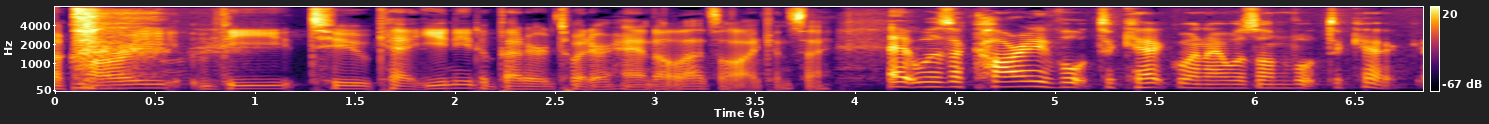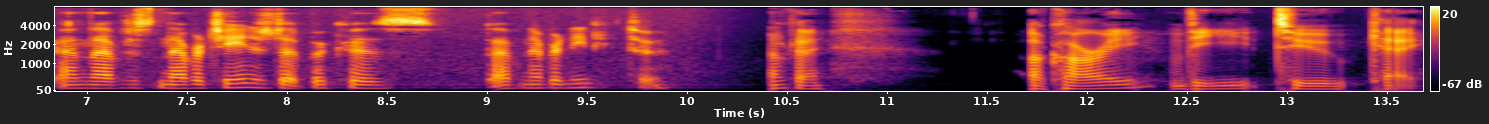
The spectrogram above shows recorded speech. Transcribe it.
Akari V2K. You need a better Twitter handle. That's all I can say. It was Akari Vote to Kick when I was on Vote to Kick, and I've just never changed it because I've never needed to. Okay. Akari V2K.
